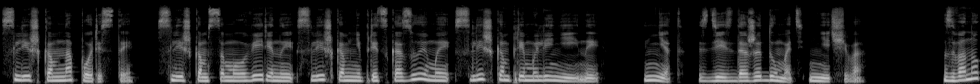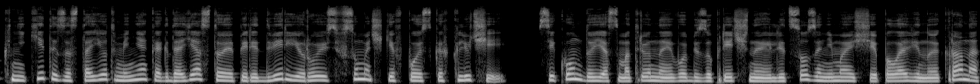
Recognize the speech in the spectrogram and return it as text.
Слишком напористый, слишком самоуверенный, слишком непредсказуемый, слишком прямолинейный. Нет, здесь даже думать нечего. Звонок Никиты застаёт меня, когда я, стоя перед дверью, роюсь в сумочке в поисках ключей. Секунду я смотрю на его безупречное лицо, занимающее половину экрана,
